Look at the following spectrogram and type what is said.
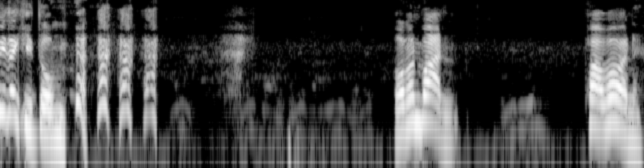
มีแต่ขี้ตมโอ้มันบ้าน พ่อพ่อเนี่ย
